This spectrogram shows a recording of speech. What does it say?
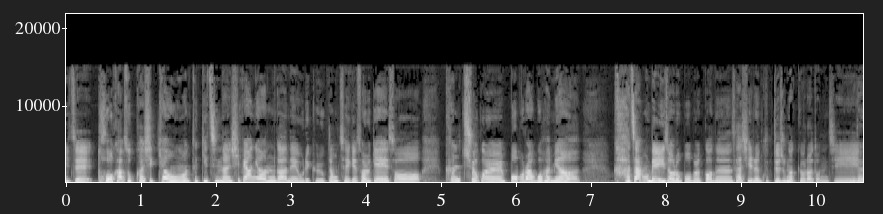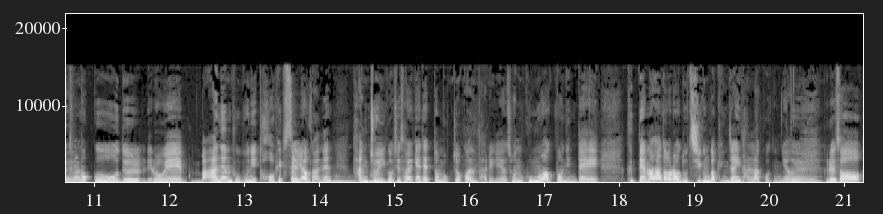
이제 더 가속화 시켜온 특히 지난 10여 년간의 우리 교육 정책의 설계에서 큰 축을 뽑으라고 하면 가장 메이저로 뽑을 거는 사실은 국제중학교라든지 네. 특목고들로의 많은 부분이 더 휩쓸려가는 음. 당초 음. 이것이 설계됐던 목적과는 다르게 요. 저는 공호학번인데 그때만 하더라도 지금과 굉장히 달랐거든요. 네. 그래서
